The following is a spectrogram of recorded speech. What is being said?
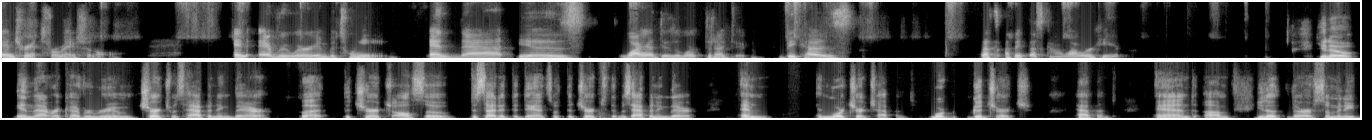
and transformational and everywhere in between. And that is why I do the work that I do because that's I think that's kind of why we're here you know, in that recovery room, church was happening there, but the church also decided to dance with the church that was happening there, and and more church happened, more good church happened. And um, you know, there are so many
